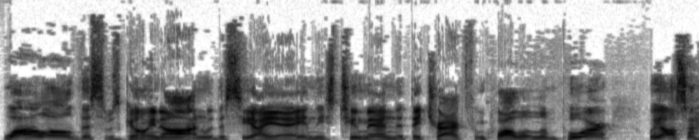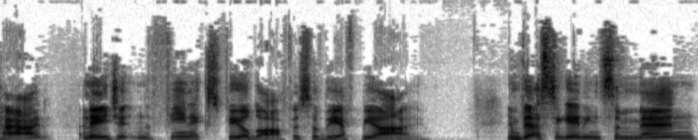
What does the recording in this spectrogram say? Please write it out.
While all this was going on with the CIA and these two men that they tracked from Kuala Lumpur, we also had an agent in the Phoenix field office of the FBI, investigating some men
